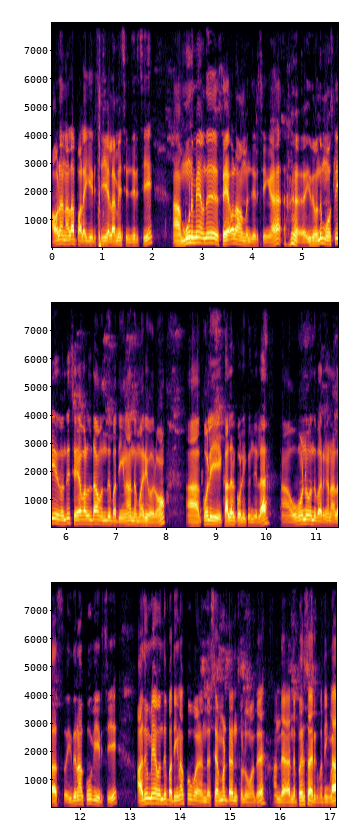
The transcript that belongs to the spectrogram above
அவ்வளோ நல்லா பழகிருச்சு எல்லாமே செஞ்சிருச்சு. மூணுமே வந்து சேவலாக அமைஞ்சிருச்சிங்க. இது வந்து மோஸ்ட்லி இது வந்து சேவல் தான் வந்து பார்த்திங்கன்னா இந்த மாதிரி வரும். கோழி கலர் கோழி குஞ்சில். ஒவ்வொன்றும் வந்து பாருங்கள் நல்லா இதுனா கூவிருச்சு. அதுவுமே வந்து பார்த்திங்கன்னா கூவ இந்த செம்மட்டன்னு சொல்லுவோம் அது. அந்த அந்த பெருசாக இருக்குது பார்த்திங்களா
